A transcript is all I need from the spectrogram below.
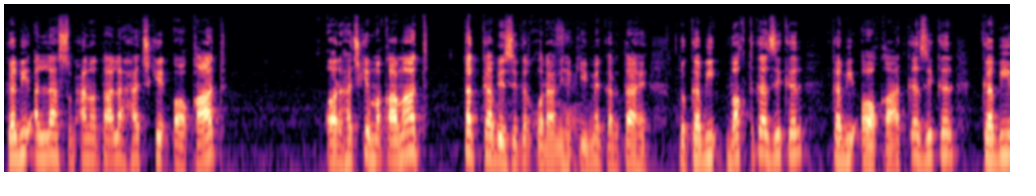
کبھی اللہ سبحانہ و تعالیٰ حج کے اوقات اور حج کے مقامات تک کا بھی ذکر قرآن حکیم میں کرتا ہے۔ تو کبھی وقت کا ذکر کبھی اوقات کا ذکر کبھی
